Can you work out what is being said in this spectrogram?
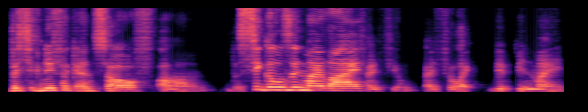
the significance of uh, the seagulls in my life. I feel I feel like they've been my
